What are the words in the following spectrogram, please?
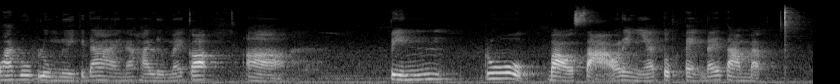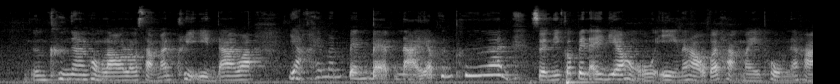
วาดรูปลงเลยก็ได้นะคะ หรือไม่ก็ปิ้นรูปบ่าวสาวอะไรเงี้ยตกแต่งได้ตามแบบคืองานของเราเราสามารถครีเอทได้ว่า อยากให้มันเป็นแบบไหนอะเพื่อนๆ ส่วนนี้ก็เป็นไอเดียของโอเองนะคะโอก็ถักไหมพรมนะคะ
